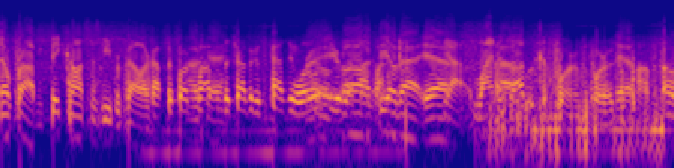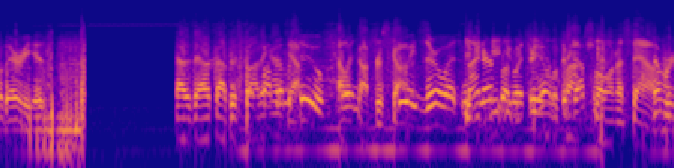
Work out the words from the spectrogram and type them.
No problem. Big constant speed propeller. Copter port, Okay. pop, the traffic is passing low to your Oh. I feel that. Yeah. Yeah, line us up. Looking for him. For yeah. Oh, there he is. That was the helicopter spotting Pop us. Yeah, 2, helicopter's got it. 280 at 9 You- Earth, you- runway you can feel the good prop slowing us down. Number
